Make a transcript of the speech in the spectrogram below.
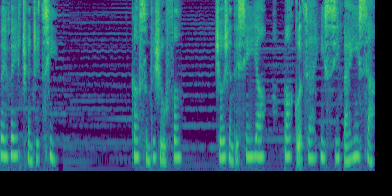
微微喘着气。高耸的乳峰，柔软的纤腰包裹在一袭白衣下，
